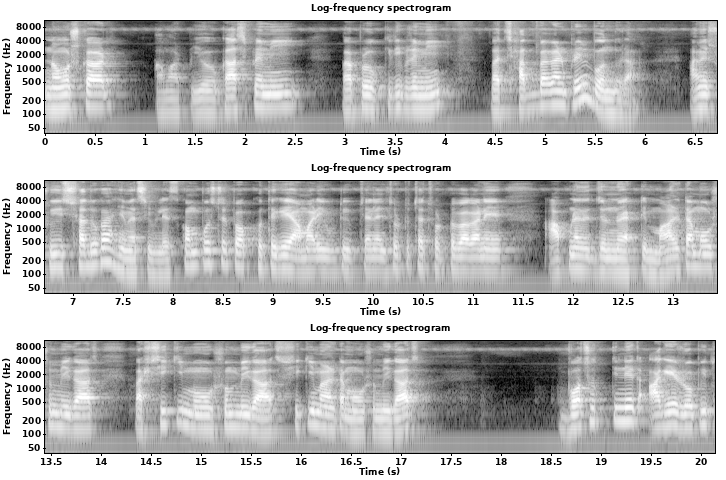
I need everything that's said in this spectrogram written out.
নমস্কার, আমার প্রিয় গাছপ্রেমী বা প্রকৃতিপ্রেমী বা ছাদ বাগান প্রেমী বন্ধুরা। আমি সুইস সাধুকা, হেমাশ্রী ভিলেজ কম্পোস্টের পক্ষ থেকে আমার ইউটিউব চ্যানেল ছোট্ট চা ছোট্ট বাগানে আপনাদের জন্য একটি মালটা মৌসুমি গাছ বা সিকি মৌসুমি গাছ, সিকি মালটা মৌসুমি গাছ, বছর তিনেক আগে রোপিত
